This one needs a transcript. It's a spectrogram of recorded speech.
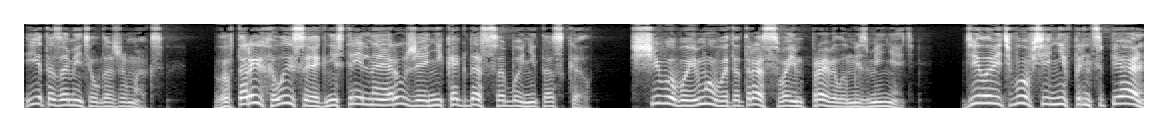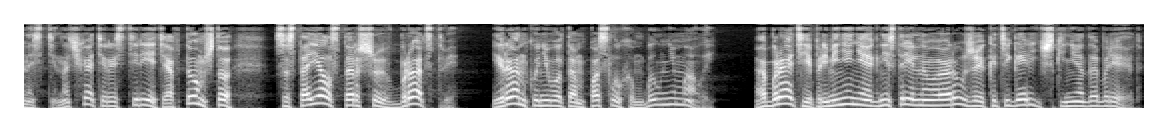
И это заметил даже Макс. Во-вторых, Лысый огнестрельное оружие никогда с собой не таскал. С чего бы ему в этот раз своим правилам изменять? Дело ведь вовсе не в принципиальности, начхать и растереть, а в том, что состоял старшой в братстве, и ранг у него там, по слухам, был немалый. А братья применение огнестрельного оружия категорически не одобряют.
